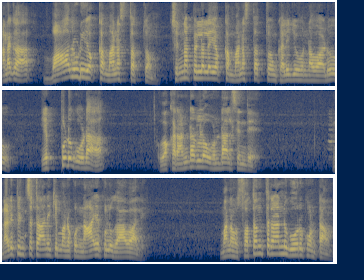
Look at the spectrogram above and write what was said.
అనగా బాలుడి యొక్క మనస్తత్వం చిన్నపిల్లల యొక్క మనస్తత్వం కలిగి ఉన్నవాడు ఎప్పుడు కూడా ఒకరి అండర్లో ఉండాల్సిందే. నడిపించటానికి మనకు నాయకులు కావాలి. మనం స్వతంత్రాన్ని కోరుకుంటాం.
